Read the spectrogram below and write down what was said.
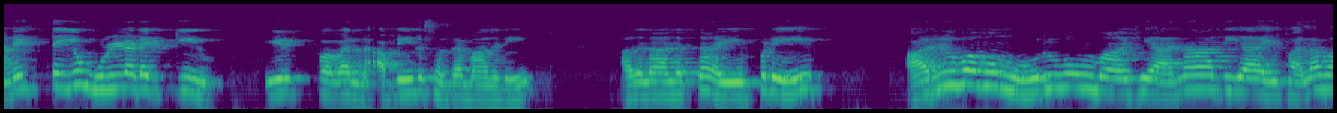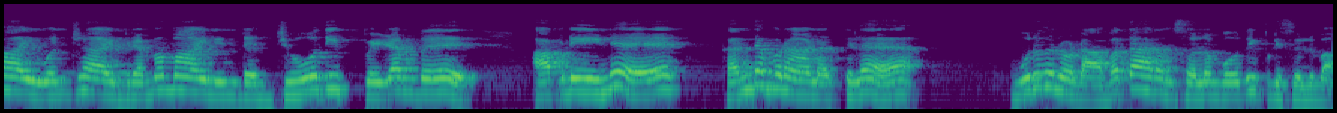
அனைத்தையும் உள்ளடக்கி இருப்பவன் அப்படின்னு சொல்ற மாதிரி. அதனால தான் எப்படி அருவமும் உருவமுமாகி அனாதியாய் பலவாய் ஒன்றாய் பிரம்மமாய் நின்ற ஜோதி பிழம்பு அப்படின்னு கந்த புராணத்துல முருகனோட அவதாரம் சொல்லும்போது இப்படி சொல்லுவா.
